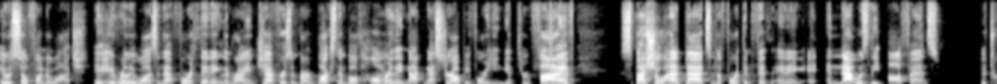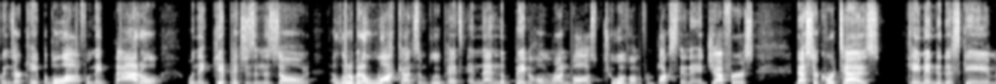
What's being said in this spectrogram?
It was so fun to watch. It, it really was. In that fourth inning, then Ryan Jeffers and Byron Buxton both homer. They knock Nestor out before he can get through five. Special at bats in the fourth and fifth inning. And that was the offense the Twins are capable of when they battle when they get pitches in the zone, a little bit of luck on some blue pits, and then the big home run balls, two of them from Buxton and Jeffers. Nestor Cortes came into this game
